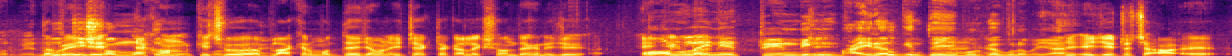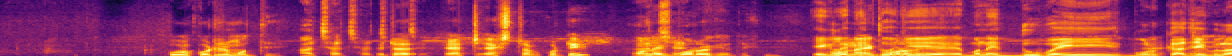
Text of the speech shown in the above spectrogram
করবে? এখন কিছু হ্যাঁ। ব্ল্যাকের মধ্যে যেমন এটা একটা কালেকশন দেখেন এই যে অনলাইনে ট্রেন্ডিং ভাইরাল কিন্তু হ্যাঁ, এই বোরকাগুলো ভাইয়া। এই যে এটা হচ্ছে কোটের মধ্যে। আচ্ছা আচ্ছা আচ্ছা এটা আচ্ছা। এক্সট্রা কোটি অনেক আচ্ছা। বড় ঘের দেখেন এগুলো কিন্তু যে মানে দুবাই বোরকা যেগুলো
